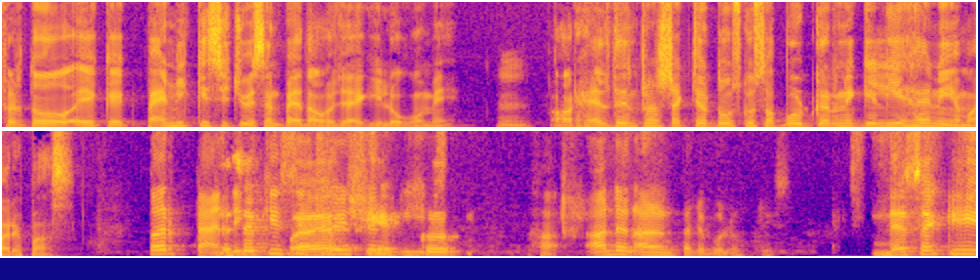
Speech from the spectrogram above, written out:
फिर तो एक एक पैनिक की सिचुएशन पैदा हो जाएगी लोगों में। हम्म। और हेल्थ इंफ्रास्ट्रक्चर तो उसको सपोर्ट करने के लिए है नहीं हमारे पास। पर पैनिक की सिचुएशन हाँ आनंद आनंद पहले बोलो प्लीज़ जैसे कि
